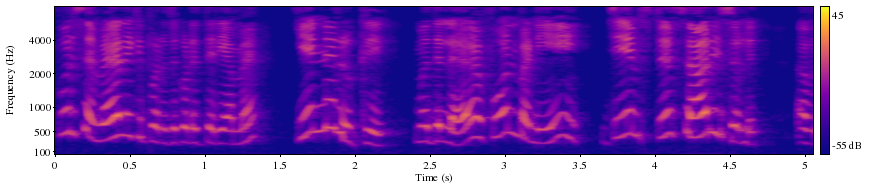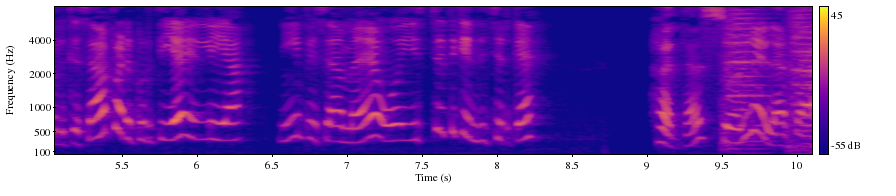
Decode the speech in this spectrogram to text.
புருஷன் வேலைக்கு போகிறது கூட தெரியாம. என்ன இருக்கு முதல்ல ஃபோன் பண்ணி ஜேம்ஸ்ட சாரி சொல்லு. அவருக்கு சாப்பாடு கொடுத்தியா இல்லையா? நீ பேசாம உன் இஷ்டத்துக்கு எந்திரிச்சிருக்க. அதான் சொன்னேன்லக்கா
